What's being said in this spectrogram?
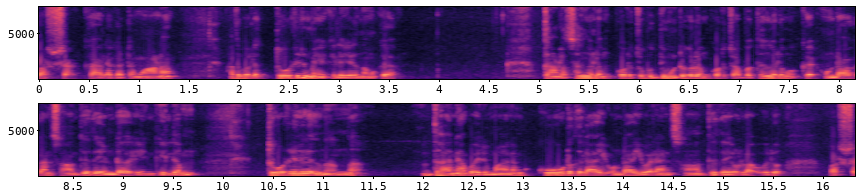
വർഷ കാലഘട്ടമാണ്. അതുപോലെ തൊഴിൽ മേഖലയിൽ നമുക്ക് തടസ്സങ്ങളും കുറച്ച് ബുദ്ധിമുട്ടുകളും കുറച്ച് അബദ്ധങ്ങളും ഒക്കെ ഉണ്ടാകാൻ സാധ്യതയുണ്ട് എങ്കിലും തൊഴിലിൽ നിന്ന് ധനവരുമാനം കൂടുതലായി ഉണ്ടായി വരാൻ സാധ്യതയുള്ള ഒരു വർഷ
